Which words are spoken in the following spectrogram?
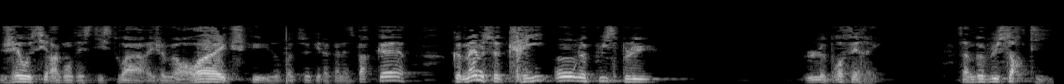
j'ai aussi raconté cette histoire et je me re-excuse auprès de ceux qui la connaissent par cœur, que même ce cri, on ne puisse plus le proférer. Ça ne peut plus sortir.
